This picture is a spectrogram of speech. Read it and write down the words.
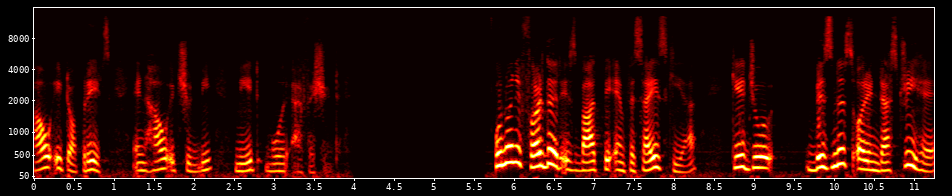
how it operate and how it should be made more efficient انہوں نے فردر اس بات پہ ایمفیسائز کیا کہ جو بزنس اور انڈسٹری ہے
